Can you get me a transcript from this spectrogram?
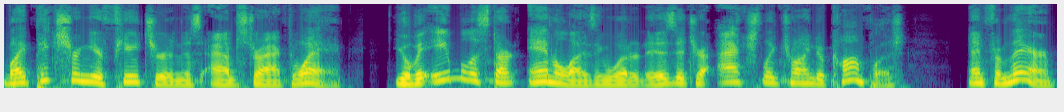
By picturing your future in this abstract way, You'll be able to start analyzing what it is that you're actually trying to accomplish, and from there,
